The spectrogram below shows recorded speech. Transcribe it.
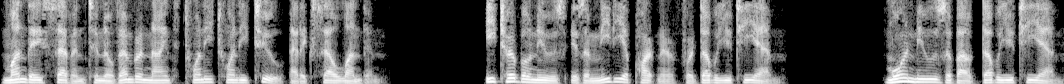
Monday 7 to November 9, 2022 at Excel London. eTurbo News is a media partner for WTM. More news about WTM.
